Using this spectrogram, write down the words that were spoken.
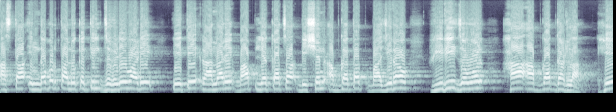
असता इंदापूर तालुक्यातील झगडेवाडे येथे राहणारे बाप लेकाचा भीषण अपघातात बाजीराव विहिरीजवळ हा अपघात घडला. हे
